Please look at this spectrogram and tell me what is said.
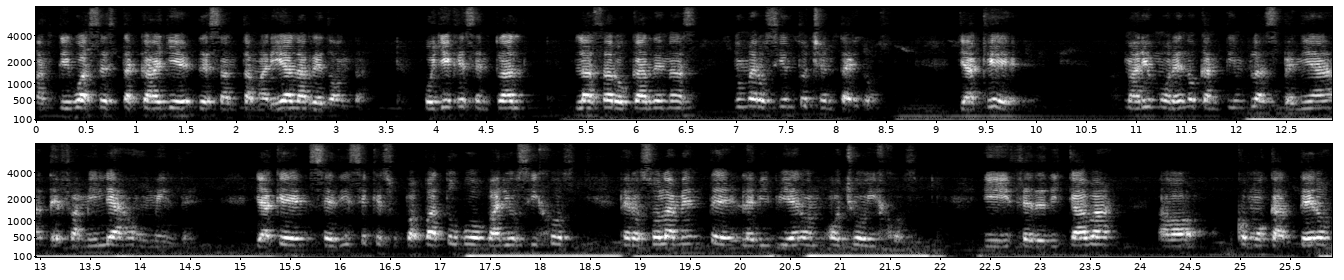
antigua sexta calle de Santa María la Redonda hoy central Lázaro Cárdenas número 182, ya que Mario Moreno Cantinflas venía de familia humilde, ya que se dice que su papá tuvo varios hijos, pero solamente le vivieron ocho hijos y se dedicaba como cartero,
